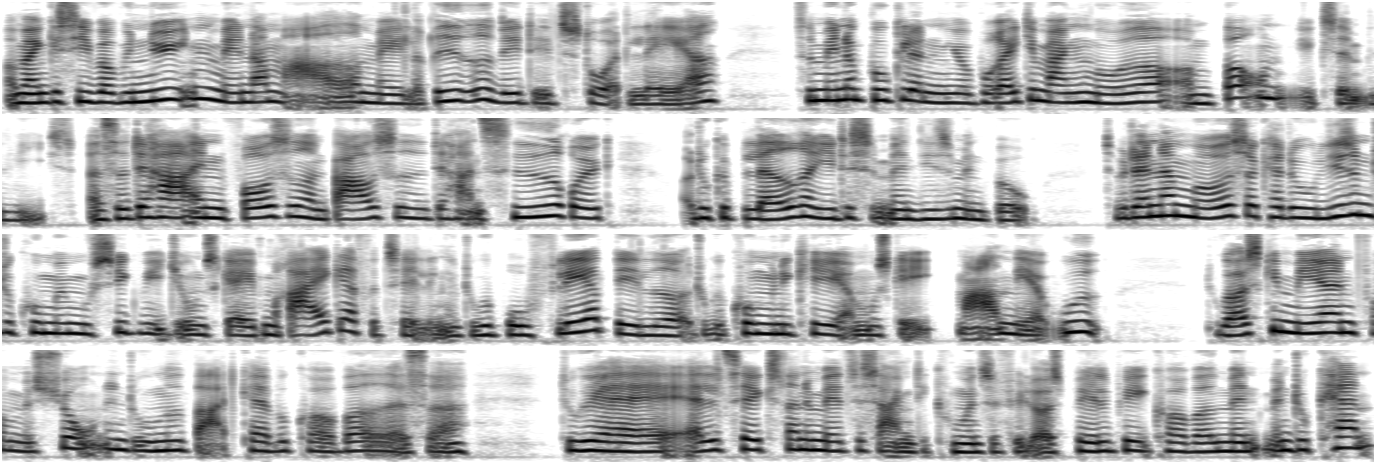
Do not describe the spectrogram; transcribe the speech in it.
Og man kan sige, hvor vinylen minder meget om maleriet ved, det er et stort lager, så minder bukletten jo på rigtig mange måder om bogen eksempelvis. Altså det har en forside og en bagside, det har en sideryg, og du kan bladre i det simpelthen ligesom en bog. Så på den her måde, så kan du, ligesom du kunne med musikvideoen, skabe en række af fortællinger. Du kan bruge flere billeder, og du kan kommunikere måske meget mere ud. Du kan også give mere information, end du umiddelbart kan på coveret. Altså, du kan have alle teksterne med til sang, det kunne man selvfølgelig også på LP-coveret, men, men du kan,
